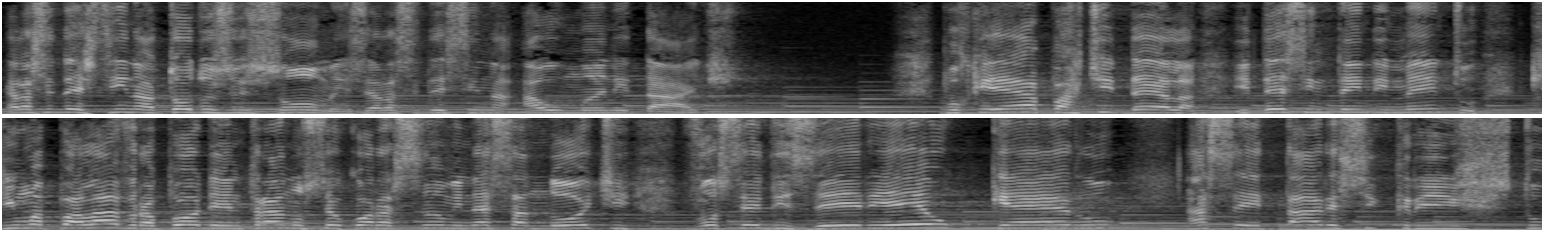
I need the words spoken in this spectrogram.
Ela se destina a todos os homens, ela se destina à humanidade. Porque é a partir dela e desse entendimento que uma palavra pode entrar no seu coração e nessa noite você dizer: Eu quero aceitar esse Cristo,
